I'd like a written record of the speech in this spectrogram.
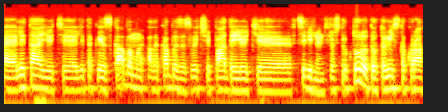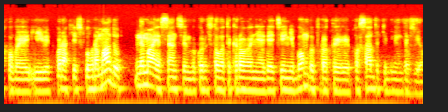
Е, Літають е, літаки з кабами, але каби зазвичай падають е, в цивільну інфраструктуру, тобто місто Корахове і Корахівську громаду. Немає сенсу їм використовувати керовані авіаційні бомби проти посадок і бліндажів.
